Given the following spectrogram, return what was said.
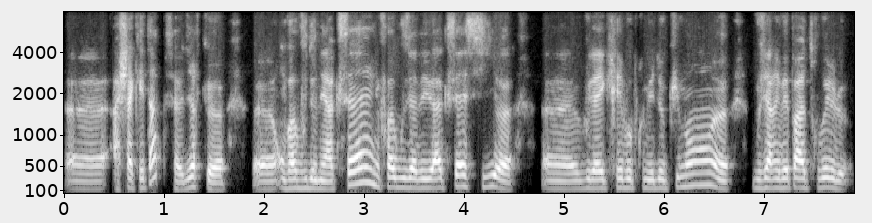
à chaque étape. Ça veut dire que on va vous donner accès. Une fois que vous avez eu accès, si vous avez créé vos premiers documents, vous n'arrivez pas à trouver le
